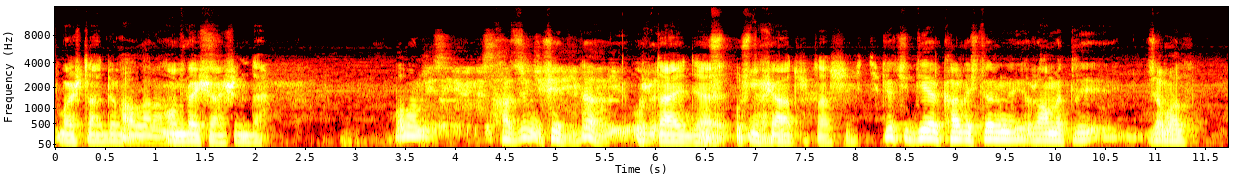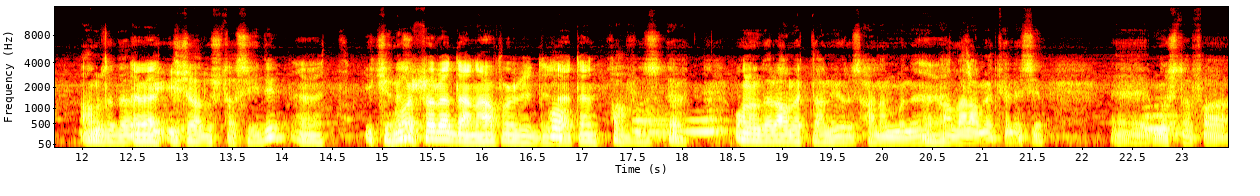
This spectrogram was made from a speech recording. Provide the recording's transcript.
başladım. Allah rahmet 15 yaşında. Babam hacım şeydi de Ustaydı, Us- ustaydı. inşaat ustasıydı. Gerçi diğer kardeşlerin rahmetli Cemal amca da Evet. inşaat ustasıydı. Evet. İkiniz O sonradan hafızıydı O zaten. Hafız, evet. Onun da rahmetli anıyoruz hanımını. Allah rahmet eylesin. Ee, Mustafa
